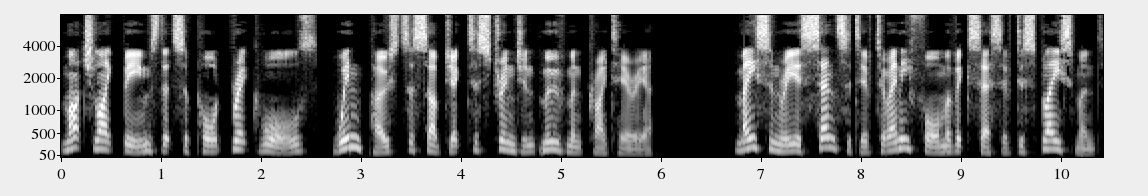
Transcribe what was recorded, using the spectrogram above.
Much like beams that support brick walls, wind posts are subject to stringent movement criteria. Masonry is sensitive to any form of excessive displacement,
